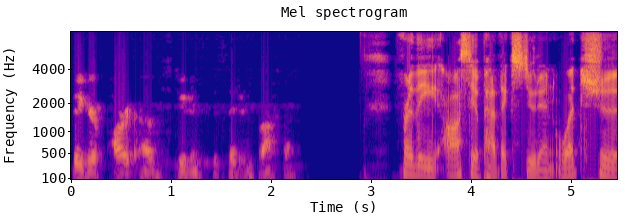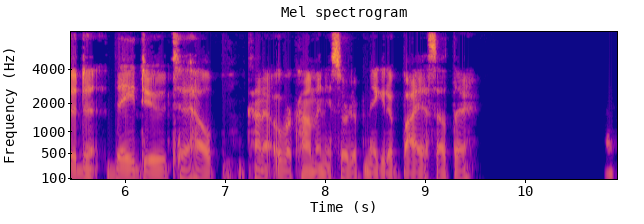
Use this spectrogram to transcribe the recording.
bigger part of students' decision process. For the osteopathic student, what should they do to help kind of overcome any sort of negative bias out there? That's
